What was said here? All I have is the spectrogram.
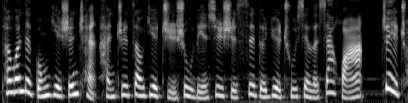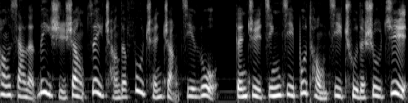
台湾的工业生产和制造业指数连续十四个月出现了下滑，这也创下了历史上最长的负成长记录。根据经济部统计处的数据，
